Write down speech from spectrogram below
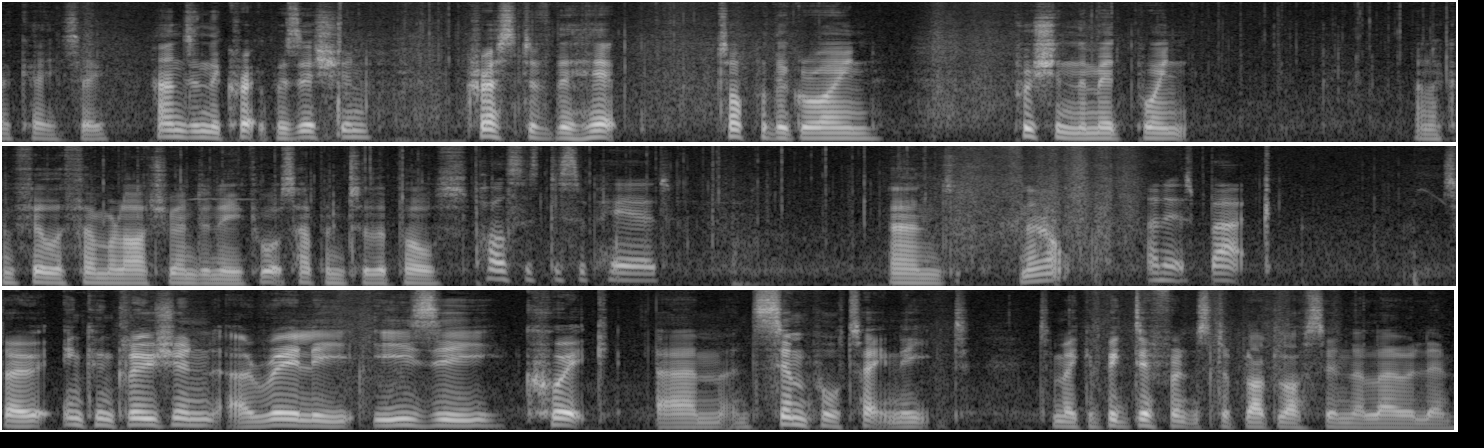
Okay, so hands in the correct position, crest of the hip, top of the groin, pushing the midpoint, and I can feel the femoral artery underneath. What's happened to the pulse? Pulse has disappeared. And now? And it's back. So in conclusion, a really easy, quick um, and simple technique to make a big difference to blood loss in the lower limb.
